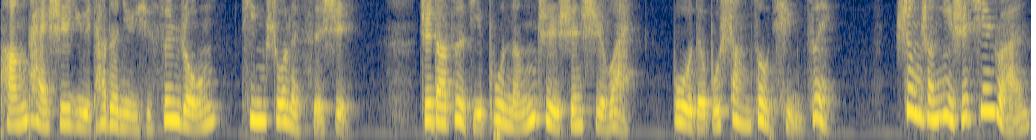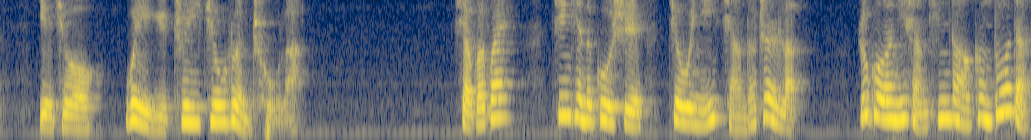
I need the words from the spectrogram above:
庞太师与他的女婿孙荣听说了此事，知道自己不能置身事外，不得不上奏请罪。圣上一时心软，也就未予追究论处了。小乖乖，今天的故事就为你讲到这儿了。如果你想听到更多的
